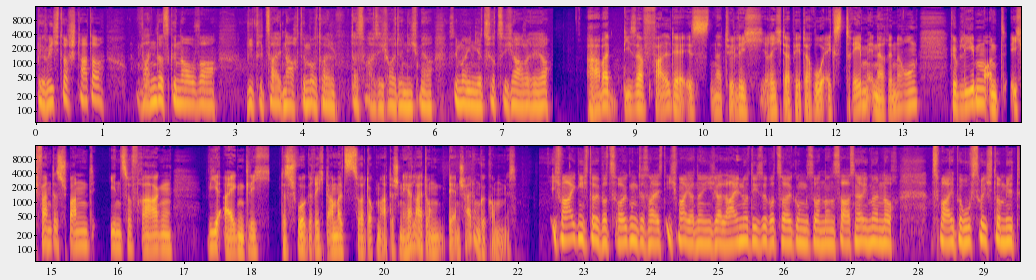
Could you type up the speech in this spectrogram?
Berichterstatter. Wann das genau war, wie viel Zeit nach dem Urteil, das weiß ich heute nicht mehr. Das ist immerhin jetzt 40 Jahre her. Aber dieser Fall, der ist natürlich Richter Peter Ruh extrem in Erinnerung geblieben. Und ich fand es spannend, ihn zu fragen, wie eigentlich das Schwurgericht damals zur dogmatischen Herleitung der Entscheidung gekommen ist. Ich war eigentlich der Überzeugung, das heißt, ich war ja nicht allein nur diese Überzeugung, sondern saßen ja immer noch zwei Berufsrichter mit,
